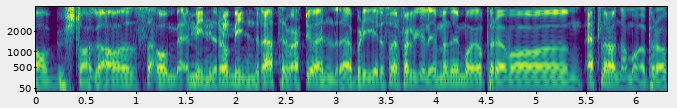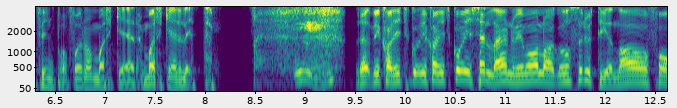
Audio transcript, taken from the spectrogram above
av bursdager, og mindre og mindre etter hvert jo eldre jeg blir, selvfølgelig. Men vi må jo prøve å, et eller annet må jeg prøve å finne på for å markere, markere litt. Det, vi, kan ikke, vi kan ikke gå i kjelleren, vi må lage oss rutiner og få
